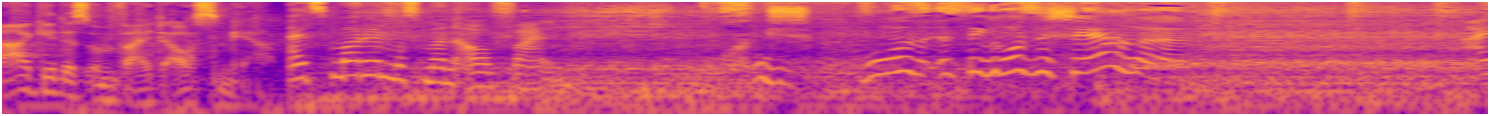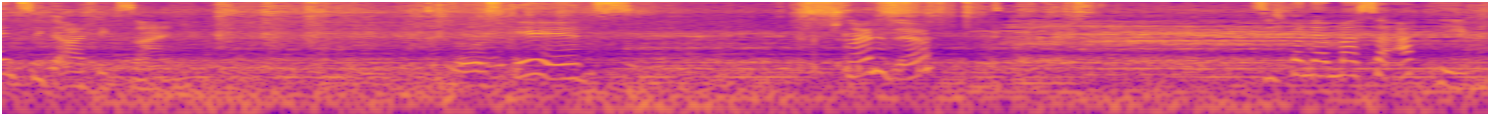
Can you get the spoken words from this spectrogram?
Da geht es um weitaus mehr. Als Model muss man auffallen. Wo ist die große Schere? Einzigartig sein. Los geht's. Schneidet er? Sich von der Masse abheben.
